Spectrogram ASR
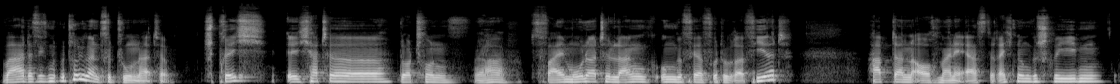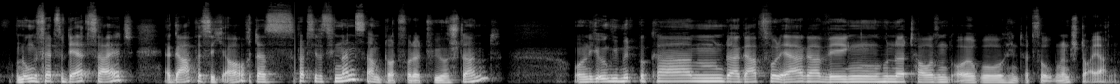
war, dass ich es mit Betrügern zu tun hatte. Sprich, ich hatte dort schon ja, zwei Monate lang ungefähr fotografiert habe dann auch meine erste Rechnung geschrieben. Und ungefähr zu der Zeit ergab es sich auch, dass plötzlich das Finanzamt dort vor der Tür stand und ich irgendwie mitbekam, da gab es wohl Ärger wegen 100.000 Euro hinterzogenen Steuern.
